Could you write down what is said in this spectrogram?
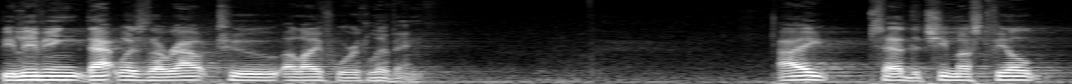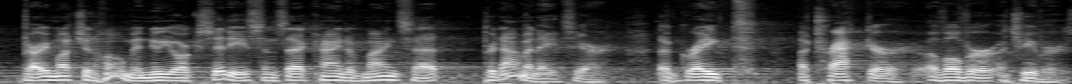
believing that was the route to a life worth living. I said that she must feel very much at home in New York City since that kind of mindset predominates here, the great attractor of overachievers.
